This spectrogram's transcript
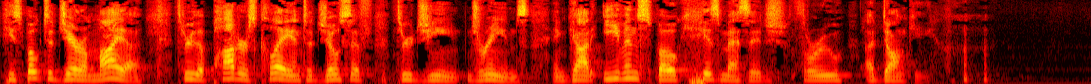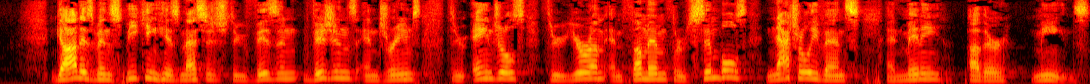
He spoke to Jeremiah through the potter's clay and to Joseph through dreams. And God even spoke his message through a donkey. God has been speaking his message through vision, visions and dreams, through angels, through Urim and Thummim, through symbols, natural events, and many other means.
